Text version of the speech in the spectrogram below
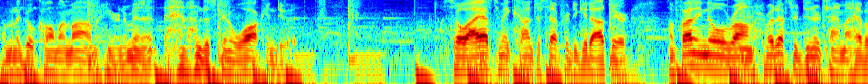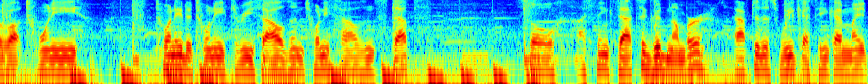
I'm going to go call my mom here in a minute and I'm just going to walk and do it. So I have to make conscious effort to get out there. I'm finding though around right after dinner time, I have about 20, 20 to 23,000, 20,000 steps. So I think that's a good number. After this week, I think I might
